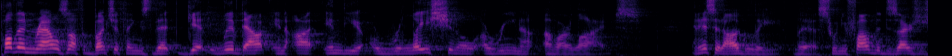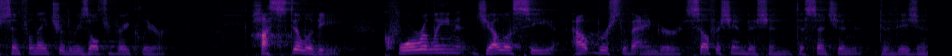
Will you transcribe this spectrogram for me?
Paul then rattles off a bunch of things that get lived out in, uh, in the relational arena of our lives. And it's an ugly list. When you follow the desires of your sinful nature, the results are very clear hostility, quarreling, jealousy, outburst of anger, selfish ambition, dissension, division,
